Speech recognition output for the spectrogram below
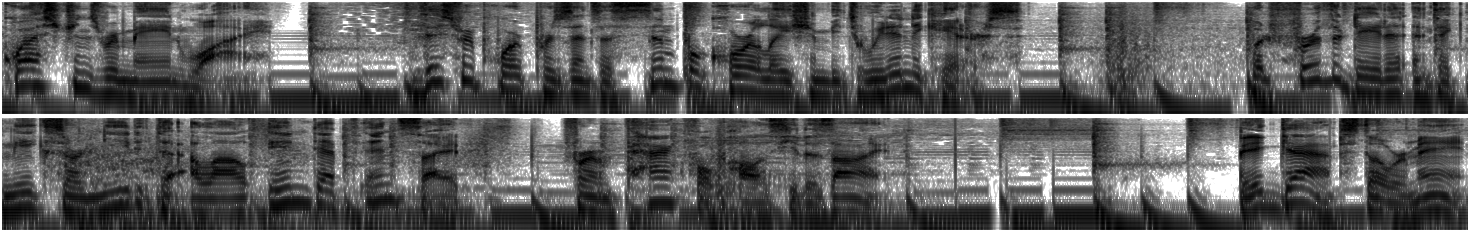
questions remain why. This report presents a simple correlation between indicators. But further data and techniques are needed to allow in-depth insight for impactful policy design. Big gaps still remain.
